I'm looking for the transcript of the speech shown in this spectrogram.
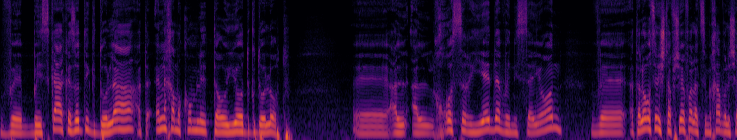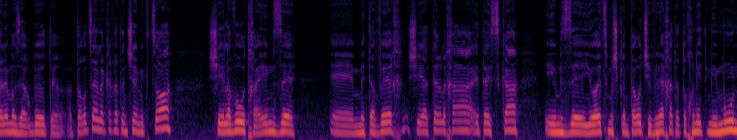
ובעסקה כזאת גדולה, אתה, אין לך מקום לטעויות גדולות. אה, על, על חוסר ידע וניסיון, ואתה לא רוצה להשתפשף על עצמך ולשלם על זה הרבה יותר. אתה רוצה לקחת אנשי מקצוע שילוו אותך, אם זה אה, מתווך שיאתר לך את העסקה, אם זה יועץ משכנתאות שיבנה לך את התוכנית מימון,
